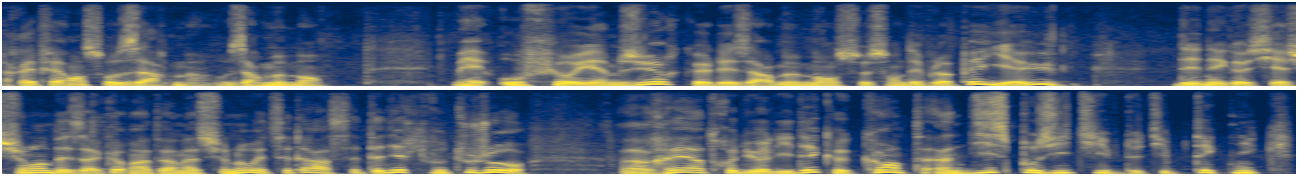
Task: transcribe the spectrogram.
référence aux armes, aux armements. Mais au fur et à mesure que les armements se sont développés, il y a eu des négociations, des accords internationaux, etc. C'est-à-dire qu'il faut toujours réintroduire l'idée que quand un dispositif de type technique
